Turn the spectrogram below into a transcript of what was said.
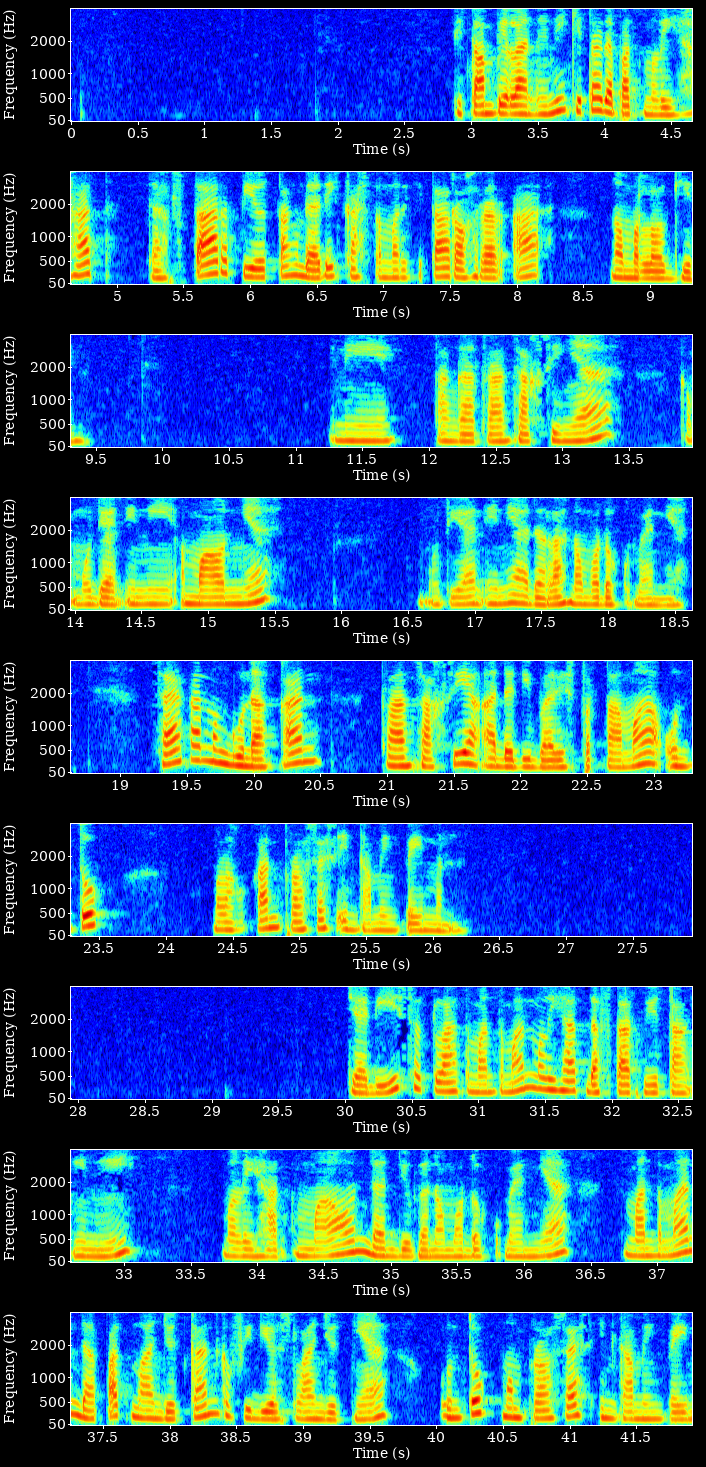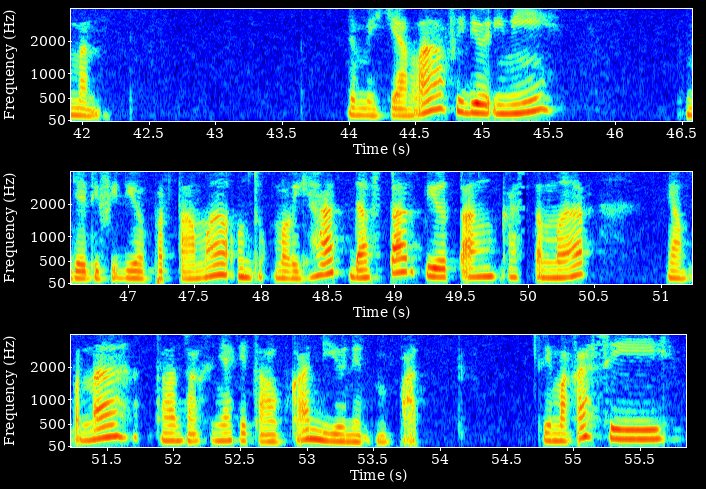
Di tampilan ini kita dapat melihat daftar piutang dari customer kita Rohrer A nomor login. Ini tanggal transaksinya, kemudian ini amount-nya, kemudian ini adalah nomor dokumennya. Saya akan menggunakan transaksi yang ada di baris pertama untuk melakukan proses incoming payment. Jadi setelah teman-teman melihat daftar piutang ini, melihat amount dan juga nomor dokumennya, teman-teman dapat melanjutkan ke video selanjutnya untuk memproses incoming payment. Demikianlah video ini menjadi video pertama untuk melihat daftar piutang customer yang pernah transaksinya kita lakukan di unit 4. Terima kasih.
